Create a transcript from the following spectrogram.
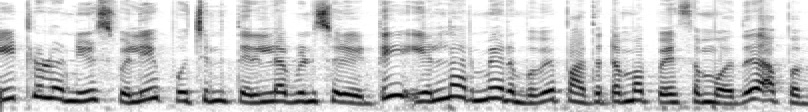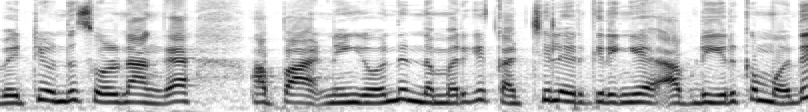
வீட்டில் உள்ள நியூஸ் வெளியே போச்சுன்னு தெரியல அப்படின்னு சொல்லிட்டு எல்லாருமே ரொம்பவே பதட்டமாக பேசும்போது அப்போ வெட்டி வந்து சொல்கிறாங்க அப்பா நீங்கள் வந்து இந்த மாதிரி கட்சியில் இருக்கிறீங்க. அப்படி இருக்கும்போது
